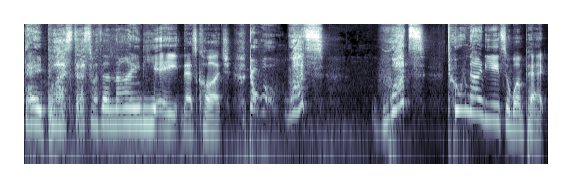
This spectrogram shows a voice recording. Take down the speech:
They blessed us with a 98. That's clutch. What? What? Two 98s in one pack.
